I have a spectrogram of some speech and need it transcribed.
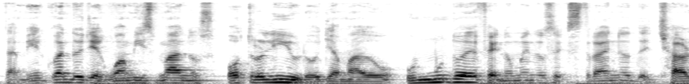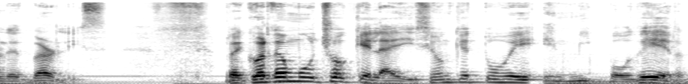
También cuando llegó a mis manos otro libro llamado Un mundo de fenómenos extraños de Charles Berlis. Recuerdo mucho que la edición que tuve en mi poder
